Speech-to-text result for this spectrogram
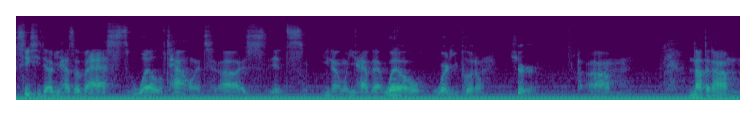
CCW has a vast well of talent. Uh, it's it's you know when you have that well, where do you put them? Sure. Um, not that I'm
